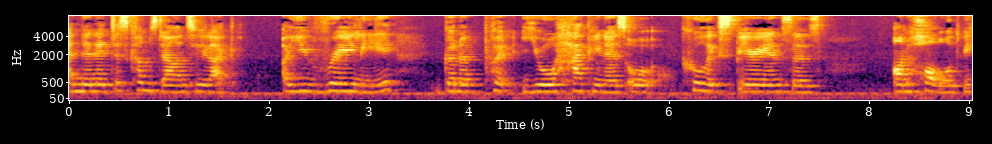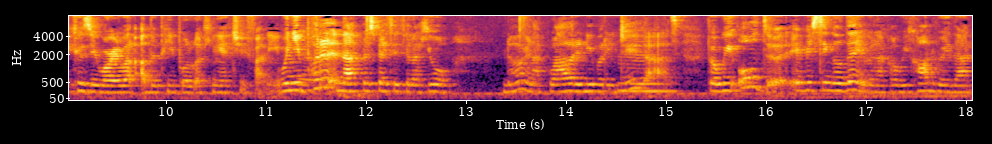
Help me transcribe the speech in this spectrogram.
And then it just comes down to like, are you really gonna put your happiness or cool experiences on hold because you're worried about other people looking at you funny? When you Yeah. put it in that perspective, you're like, yo, no, like why would anybody do Mm. that? But we all do it every single day. We're like, oh, we can't wear that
